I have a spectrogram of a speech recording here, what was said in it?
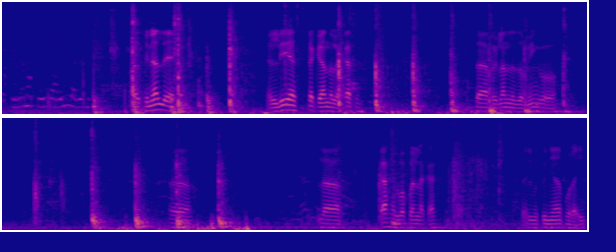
Porque yo no quería ir, a Al final de el día se está quedando la casa. Está arreglando el domingo. Ah, la caja, lo voy a poner en la caja. Está mi cuñada por ahí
